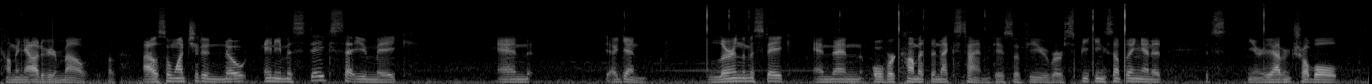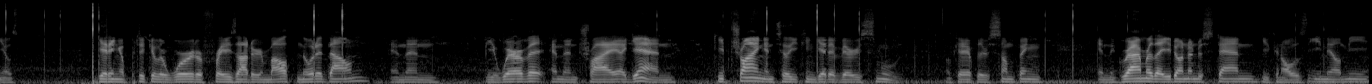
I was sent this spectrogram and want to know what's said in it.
coming out of your mouth. I also want you to note any mistakes that you make and again, learn the mistake and then overcome it the next time. Okay, so if you are speaking something and it, it's you know you're having trouble, you know, getting a particular word or phrase out of your mouth, note it down and then be aware of it, and then try again. Keep trying until you can get it very smooth. Okay, if there's something in the grammar that you don't understand, you can always email me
